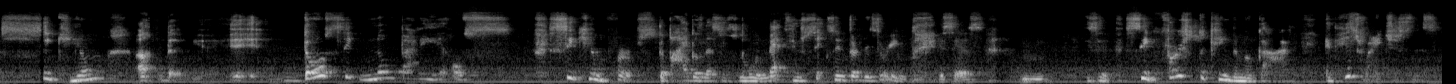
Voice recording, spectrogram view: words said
seek Him? Uh, the, don't seek nobody else Seek him first. The Bible lets us know in Matthew 6 and 33, it says, mm, he said, Seek first the kingdom of God and his righteousness,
